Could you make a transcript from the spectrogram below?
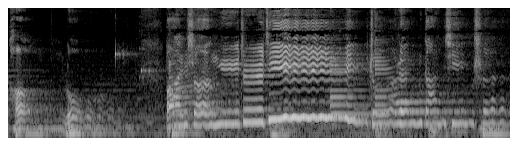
横落。半生遇知己，这人感心深。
